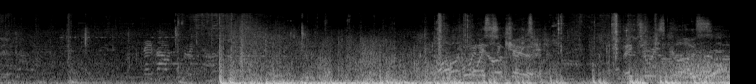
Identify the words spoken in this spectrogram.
All point is secured. Victory's close.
